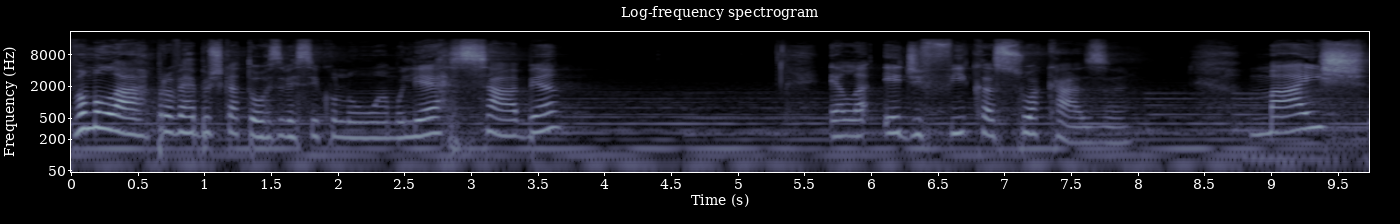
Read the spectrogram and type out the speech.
Vamos lá, Provérbios 14, versículo 1. A mulher sábia ela edifica a sua casa, mas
